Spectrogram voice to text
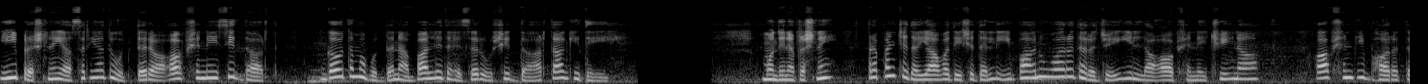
ಈ ಪ್ರಶ್ನೆಯ ಸರಿಯಾದ ಉತ್ತರ ಆಪ್ಷನ್ ಎ ಸಿದ್ಧಾರ್ಥ್ ಗೌತಮ ಬುದ್ಧನ ಬಾಲ್ಯದ ಹೆಸರು ಸಿದ್ಧಾರ್ಥ್ ಆಗಿದೆ. ಮುಂದಿನ ಪ್ರಶ್ನೆ, ಪ್ರಪಂಚದ ಯಾವ ದೇಶದಲ್ಲಿ ಭಾನುವಾರದ ರಜೆ ಇಲ್ಲ? Option A China. Option B Bharat.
